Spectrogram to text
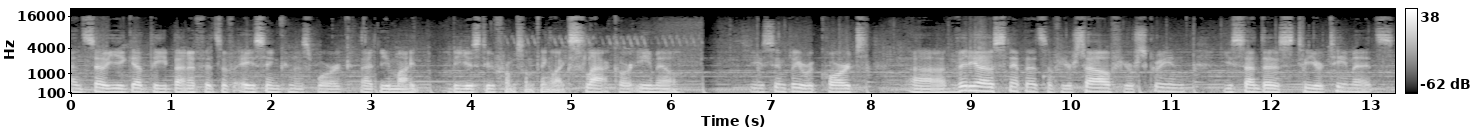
And so you get the benefits of asynchronous work that you might be used to from something like Slack or email. You simply record uh, video snippets of yourself, your screen, you send those to your teammates,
